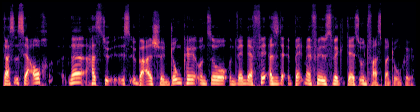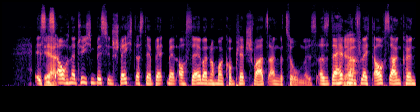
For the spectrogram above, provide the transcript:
das ist ja auch, ne, hast du, ist überall schön dunkel und so. Und wenn der Film, also der Batman-Film ist wirklich, der ist unfassbar dunkel. Es Ja. ist auch natürlich ein bisschen schlecht, dass der Batman auch selber nochmal komplett schwarz angezogen ist. Also da hätte Ja. man vielleicht auch sagen können,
